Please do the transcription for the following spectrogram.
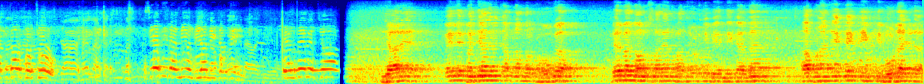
ਇੱਕ ਗੱਲ ਸੋਚੋ। ਕਿਸੇ ਦੀ ਰੈਲੀ ਹੁੰਦੀ ਆ ਲੀਡਰ ਦੀ। ਪਿੰਡ ਦੇ ਵਿੱਚ ਜਾ ਰਹੇ ਪਹਿਲੇ ਪੰਜਾਂ ਦੇ ਵਿੱਚ ਆਪਣਾ ਮੁਲਕ ਹੋਊਗਾ। ਫਿਰ ਮੈਂ ਤੁਹਾਨੂੰ ਸਾਰਿਆਂ ਨੂੰ ਹੱਥ ਜੋੜ ਕੇ ਬੇਨਤੀ ਕਰਦਾ ਆਪਣਾ ਇੱਕ ਇੱਕ ਕੀਮਤੀ ਵੋਟ ਆ ਜਿਹੜਾ,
